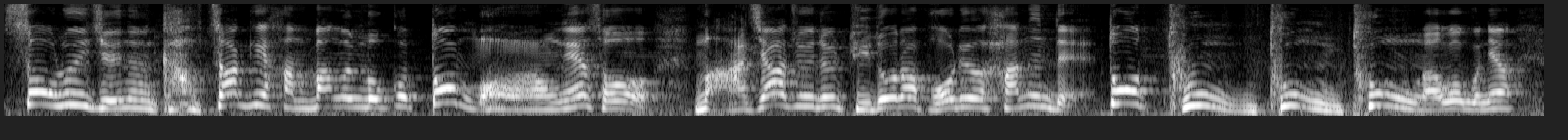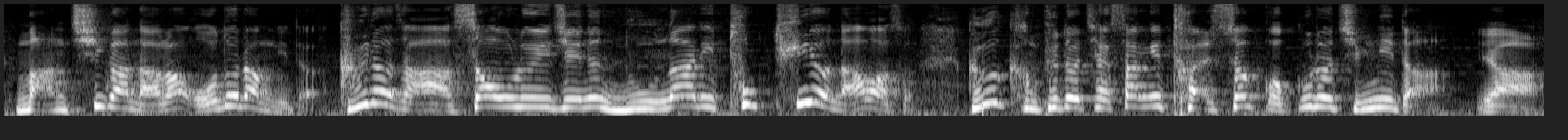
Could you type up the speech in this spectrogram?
사우르이제는 갑자기 한 방을 먹고 또 멍 해서 마자주를 뒤돌아보려 하는데 또 퉁퉁퉁 하고 그냥 망치가 날아오더랍니다. 그러자 사우루이지는 눈알이 툭 튀어나와서 그 컴퓨터 책상이 털썩 거꾸러집니다. 야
